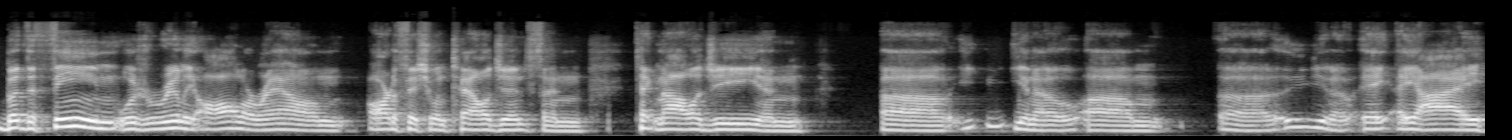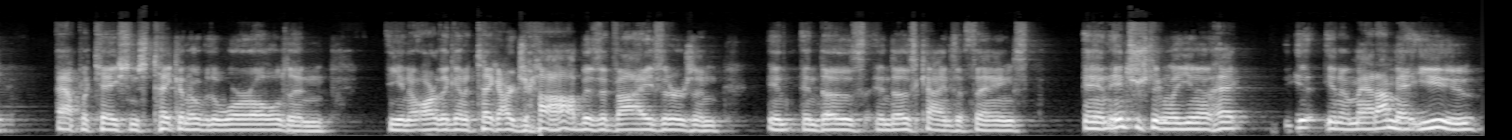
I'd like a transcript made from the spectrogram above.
but the theme was really all around artificial intelligence and technology and uh, you know um, uh, you know AI applications taking over the world and you know are they going to take our job as advisors and in those in those kinds of things. And interestingly you know heck you know Matt I met you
